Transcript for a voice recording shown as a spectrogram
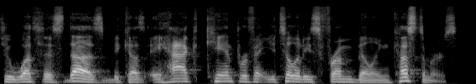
to what this does because a hack can prevent utilities from billing customers.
